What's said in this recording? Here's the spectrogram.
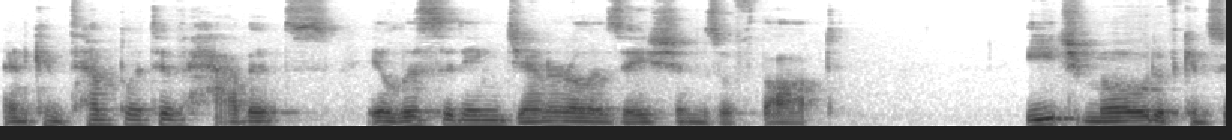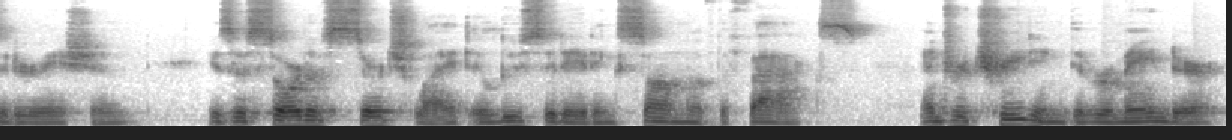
and contemplative habits eliciting generalizations of thought. Each mode of consideration is a sort of searchlight elucidating some of the facts and retreating the remainder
